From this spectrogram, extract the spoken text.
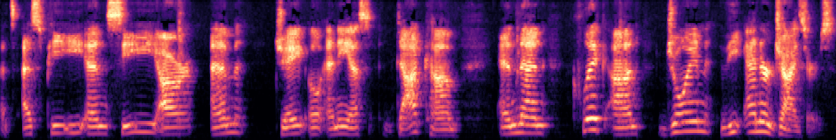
That's S P E N C E R M J O N E S dot com, and then click on Join the Energizers.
